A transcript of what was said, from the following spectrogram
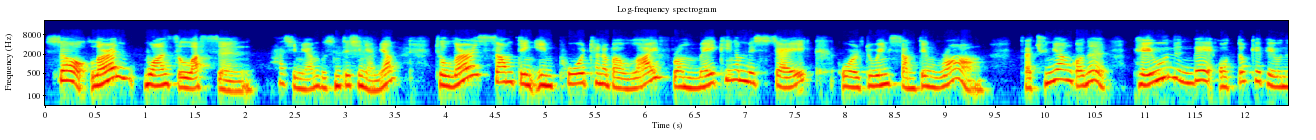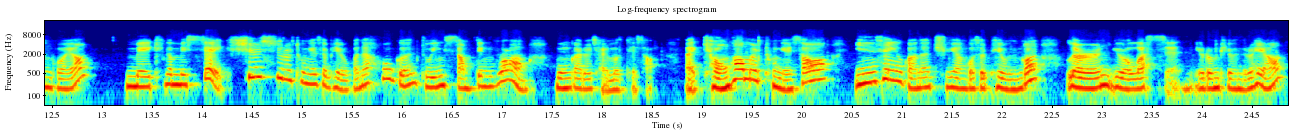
So, learn one's lesson 하시면 무슨 뜻이냐면 to learn something important about life from making a mistake or doing something wrong. 자, 중요한 거는 배우는데 어떻게 배우는 거예요? making a mistake, 실수를 통해서 배우거나 혹은 doing something wrong, 뭔가를 잘못해서. 경험을 통해서 인생에 관한 중요한 것을 배우는 걸 learn your lesson 이런 표현으로 해요.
